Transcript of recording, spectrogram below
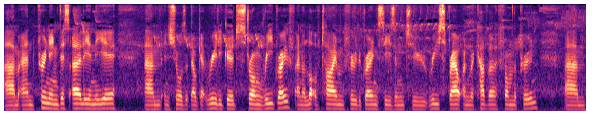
Um, and pruning this early in the year um, ensures that they'll get really good, strong regrowth and a lot of time through the growing season to resprout and recover from the prune. Um,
